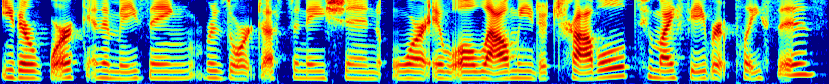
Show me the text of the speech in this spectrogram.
either work an amazing resort destination or it will allow me to travel to my favorite places,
